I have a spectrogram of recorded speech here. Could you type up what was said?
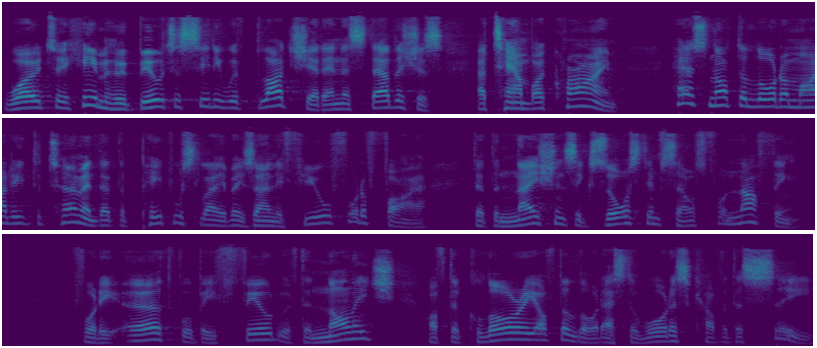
Woe to him who builds a city with bloodshed and establishes a town by crime. Has not the Lord Almighty determined that the people's labour is only fuel for the fire, that the nations exhaust themselves for nothing? For the earth will be filled with the knowledge of the glory of the Lord as the waters cover the sea.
